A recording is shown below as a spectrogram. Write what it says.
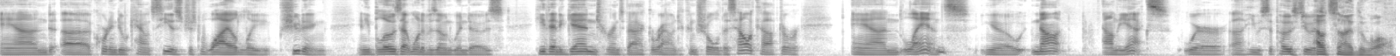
And uh, according to accounts, he is just wildly shooting and he blows out one of his own windows. He then again turns back around to control this helicopter and lands, you know, not on the X where uh, he was supposed to. Outside the wall.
